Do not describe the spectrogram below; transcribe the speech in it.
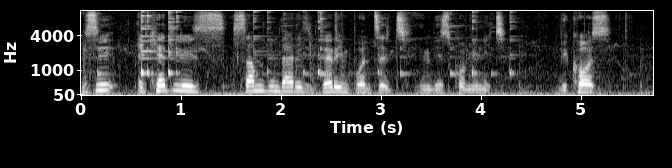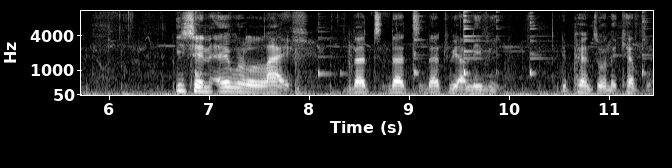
You see, a cattle is something that is very important in this community because each and every life that, that, that we are living depends on the cattle.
